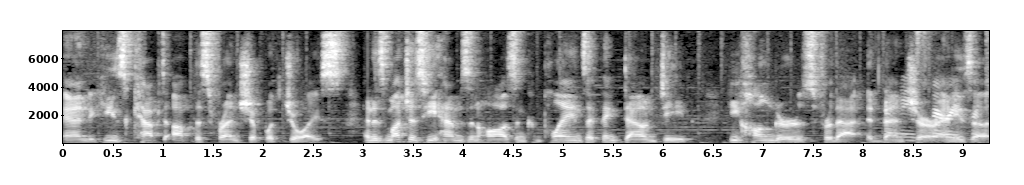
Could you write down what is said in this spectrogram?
and he's kept up this friendship with joyce. And as much as he hems and haws and complains i think down deep he hungers for that adventure very he's a.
